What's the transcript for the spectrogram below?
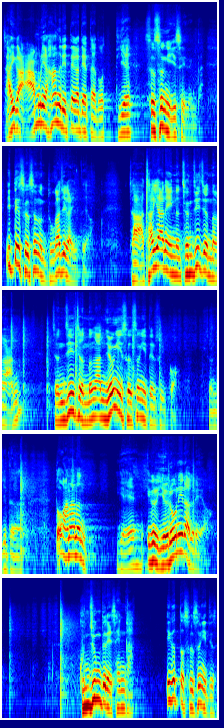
자기가 아무리 하늘이 때가 됐다 해도 뒤에 스승이 있어야 된다. 이때 스승은 두 가지가 있대요. 자 자기 안에 있는 전지전능한 전지전능한 영이 스승이 될 수 있고 전지전능한. 또 하나는 이게 이걸 여론이라 그래요. 군중들의 생각. 이것도 스승이 돼서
